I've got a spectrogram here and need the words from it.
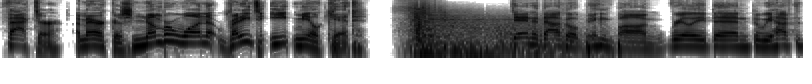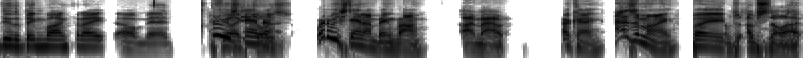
Factor, America's number one ready to eat meal kit. Dan Hidalgo, Bing Bong. Really, Dan? Do we have to do the Bing Bong tonight? Oh man, Where do, we like stand on, where do we stand on Bing Bong? I'm out. Okay, as am I. But I'm, I'm still out.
